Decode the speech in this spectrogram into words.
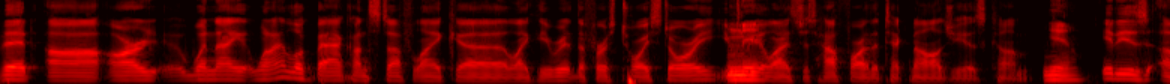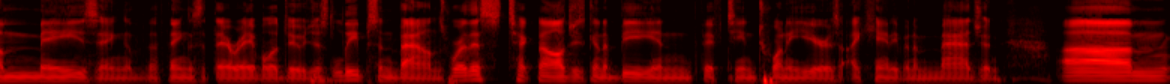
that uh, are when I when I look back on stuff like uh, like the the first Toy Story, you Yeah. realize just how far the technology has come Yeah. it is amazing the things that they're able to do just leaps and bounds where this technology is going to be in 15 20 years i can't even imagine um,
